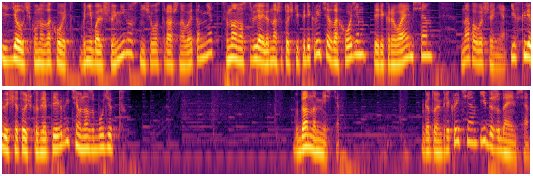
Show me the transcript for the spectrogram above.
И сделочка у нас заходит в небольшой минус, ничего страшного в этом нет. Цена у нас стреляет до нашей точки перекрытия, заходим, перекрываемся на повышение. И следующая точка для перекрытия у нас будет в данном месте. Готовим перекрытие и дожидаемся.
